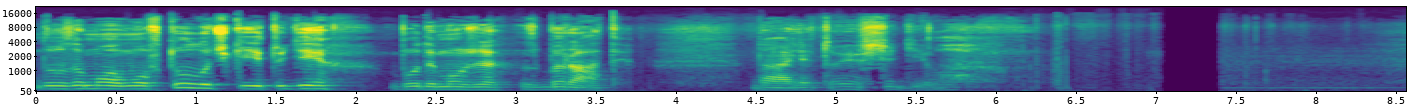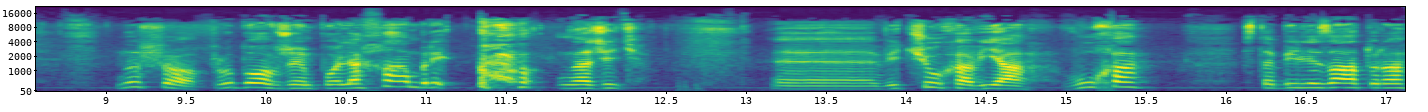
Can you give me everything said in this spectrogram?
Дозамовимо втулочки і тоді будемо вже збирати. Далі то є ще діло. Ну що, продовжуємо по ляхамбрі. Значить, е, відчухав я вуха стабілізатора.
